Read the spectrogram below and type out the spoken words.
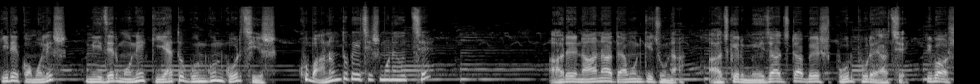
কিরে কমলেশ, নিজের মনে কি এত গুনগুন করছিস? খুব আনন্দ পেয়েছিস মনে হচ্ছে? আরে না না, তেমন কিছু না। আজকের মেজাজটা বেশ ফুরফুরে আছে। তুই বস।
